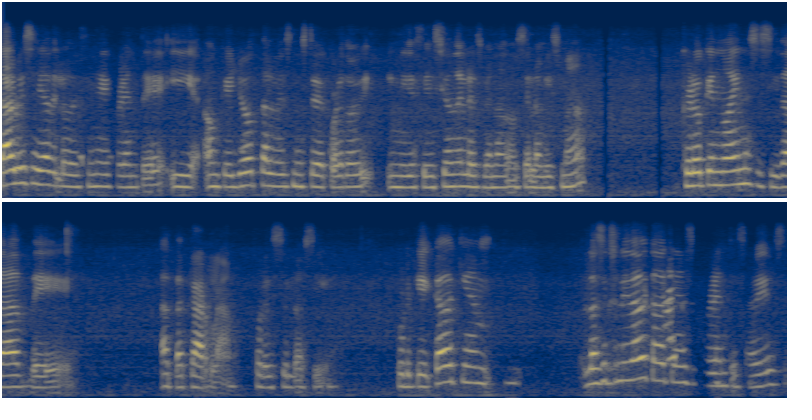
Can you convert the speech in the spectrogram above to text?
tal vez ella lo define diferente y aunque yo tal vez no esté de acuerdo y, mi definición de lesbiana no sea la misma, creo que no hay necesidad de atacarla, por decirlo así. Porque cada quien, la sexualidad de cada quien es diferente, ¿sabes?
